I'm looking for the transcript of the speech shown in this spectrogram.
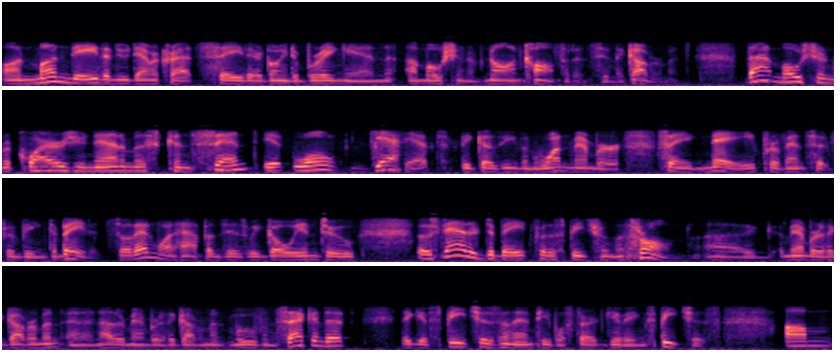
On Monday, the New Democrats say they're going to bring in a motion of non-confidence in the government. That motion requires unanimous consent. It won't get it because even one member saying nay prevents it from being debated. So then what happens is we go into the standard debate for the speech from the throne. Uh, a member of the government and another member of the government move and second it. They give speeches, and then people start giving speeches. Um,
